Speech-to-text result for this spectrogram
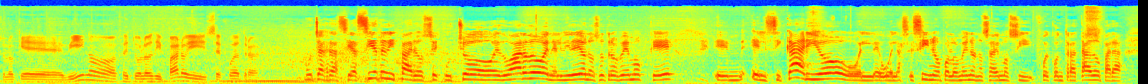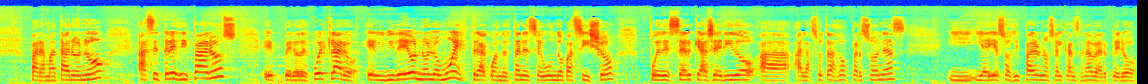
Solo que vino, efectuó los disparos y se fue otra vez. Muchas gracias. Siete disparos se escuchó Eduardo. En el video nosotros vemos que el sicario o el, asesino, por lo menos, no sabemos si fue contratado para, para matar o no, hace tres disparos, eh, pero después, claro, el video no lo muestra cuando está en el segundo pasillo. Puede ser que haya herido a, las otras dos personas. Y, ahí esos disparos no se alcanzan a ver, pero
